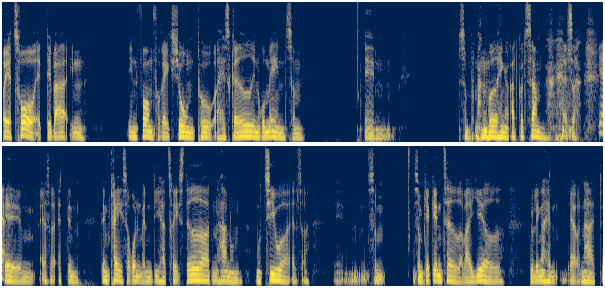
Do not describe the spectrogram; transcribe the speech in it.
og jeg tror, at det var en, en form for reaktion på at have skrevet en roman, som, øh, som på mange måder hænger ret godt sammen. altså, yeah. øh, altså, at den, den kredser rundt mellem de her tre steder, og den har nogle motiver, altså øh, som, som bliver gentaget og varieret jo længere hen, ja, og den har et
